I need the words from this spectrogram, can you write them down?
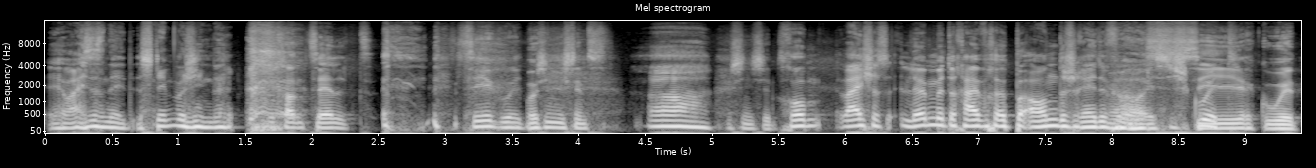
Ich weiß es nicht. Es stimmt wahrscheinlich. Ich habe zählt. Sehr gut. Wahrscheinlich stimmt es. Ah, Wahrscheinlich stimmt's. komm, weißt du, lassen wir doch einfach jemand anders reden für uns. Ist gut. Sehr gut.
